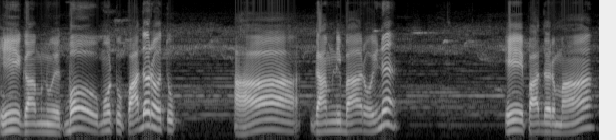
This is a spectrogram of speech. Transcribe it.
એ ગામનું એક બહુ મોટું પાદર હતું. આ ગામની બહાર હોય ને, એ પાદરમાં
